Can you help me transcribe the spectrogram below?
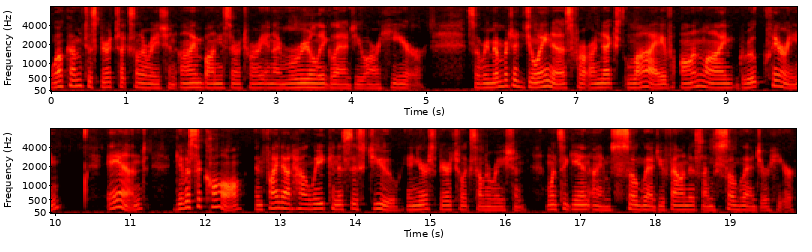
Welcome to Spiritual Acceleration. I'm Bonnie Saratori and I'm really glad you are here. So remember to join us for our next live online group clearing and give us a call and find out how we can assist you in your spiritual acceleration. Once again, I am so glad you found us. I'm so glad you're here.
